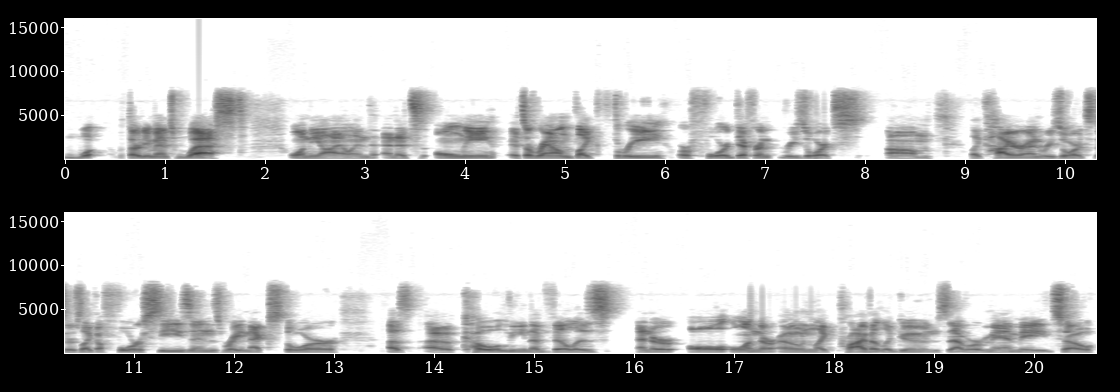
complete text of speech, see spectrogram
what 30 minutes west on the island and it's only it's around like three or four different resorts um like higher end resorts. There's like a four seasons right next door a, a Ko Olina villas and they're all on their own like private lagoons that were man-made. So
